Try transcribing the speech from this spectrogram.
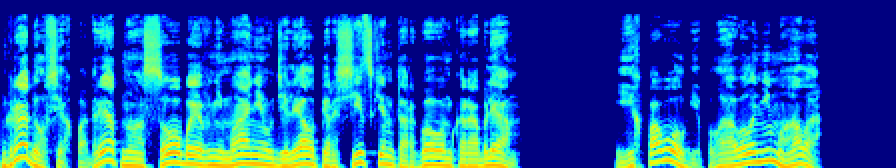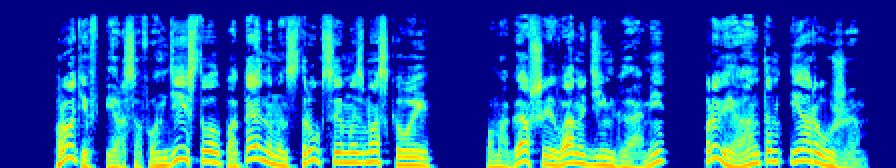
Грабил всех подряд, но особое внимание уделял персидским торговым кораблям. Их по Волге плавало немало. Против персов он действовал по тайным инструкциям из Москвы, помогавший Ивану деньгами, провиантом и оружием,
